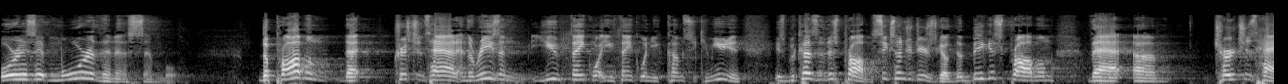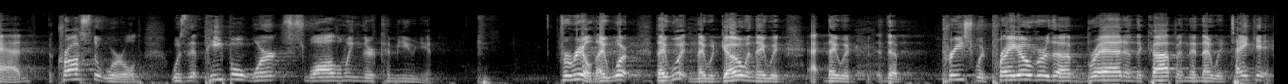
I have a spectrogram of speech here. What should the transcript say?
Or is it more than a symbol? The problem that Christians had, and the reason you think what you think when it comes to communion, is because of this problem. 600 years ago, the biggest problem that um, churches had across the world was that people weren't swallowing their communion. For real, they were. They wouldn't. They would go and they would. They would. The priest would pray over the bread and the cup, and then they would take it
